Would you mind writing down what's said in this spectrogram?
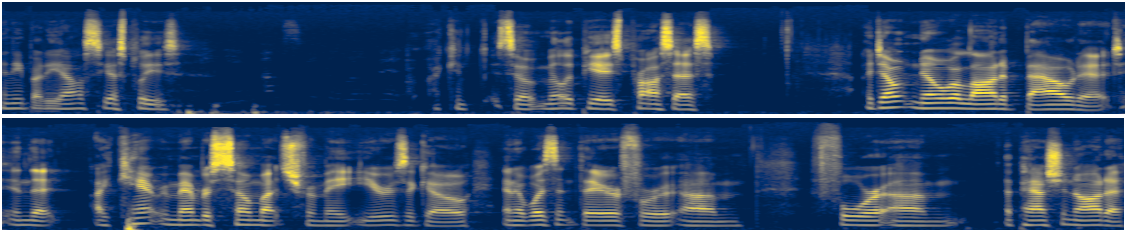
Anybody else? Yes, please. Um, I can. So Millepied's process I don't know a lot about it in that I can't remember so much from eight years ago, and I wasn't there for um, for um, Appassionata.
